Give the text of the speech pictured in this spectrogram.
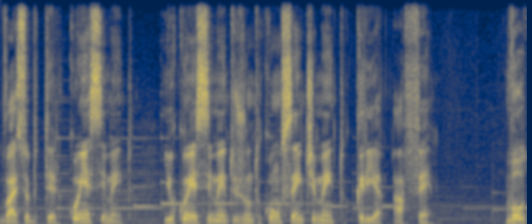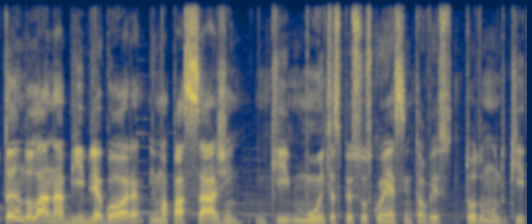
vai se obter conhecimento e o conhecimento junto com o sentimento cria a fé. Voltando lá na Bíblia agora, em uma passagem em que muitas pessoas conhecem, talvez todo mundo que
